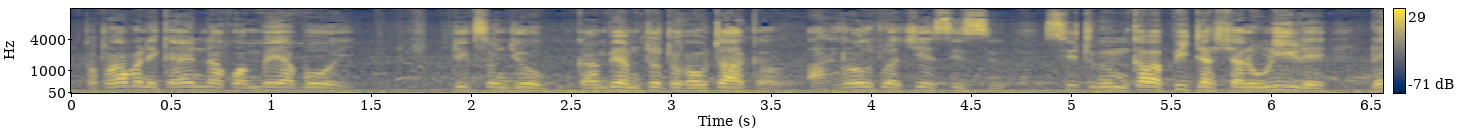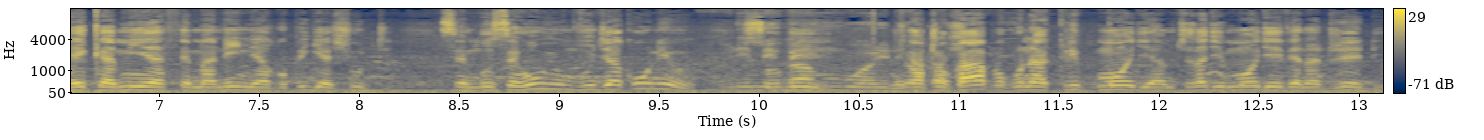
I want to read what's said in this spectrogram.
Kutoka hapa nikaenda kwa Mbeya Boy Dickson Job, nikamwambia mtoto kautaka huyu. Akasema tuachie sisi. Sisi tumemkaba Peter Shalulile dakika 180 ya kupiga shuti. Sembuse huyu mvunja kuni huyu. Subiri. Nikatoka hapo kuna clip moja mchezaji mmoja hivi ana dread.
